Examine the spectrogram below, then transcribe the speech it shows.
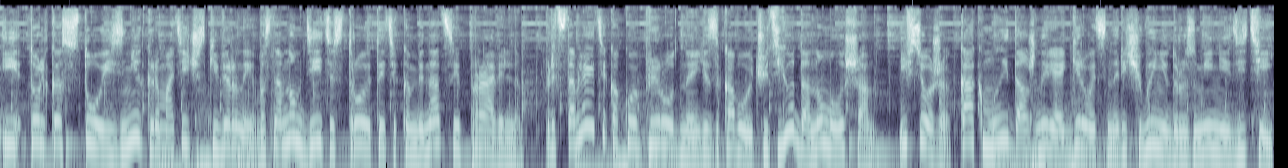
И только 100 из них грамматически верны. В основном дети строят эти комбинации правильно. Представляете, какое природное языковое чутье дано малышам? И все же, как мы должны реагировать на речевые недоразумения детей.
